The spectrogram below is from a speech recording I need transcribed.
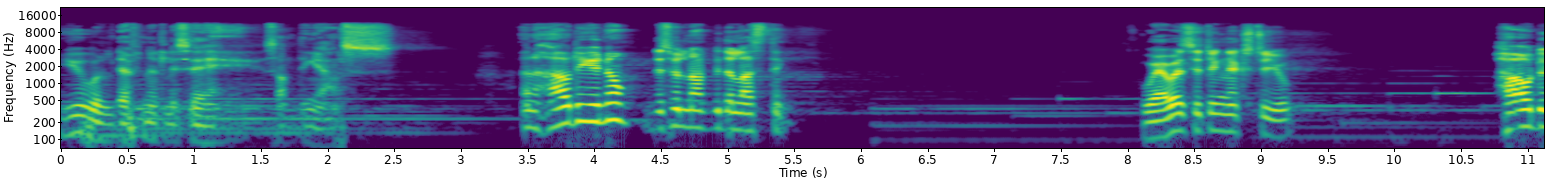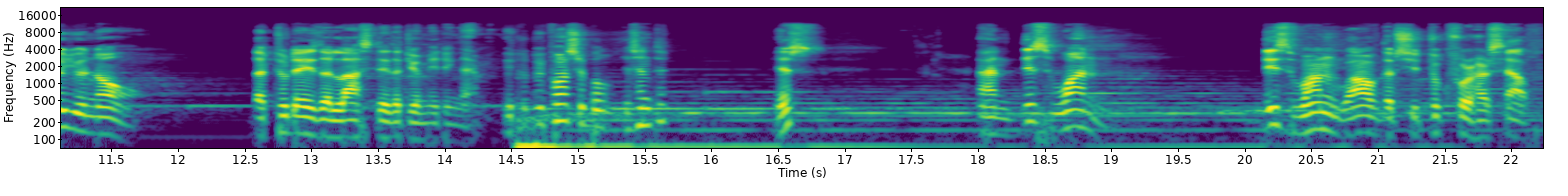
you will definitely say something else. And how do you know this will not be the last thing? Whoever is sitting next to you, how do you know that today is the last day that you're meeting them? It could be possible, isn't it? Yes? And this one, this one vow that she took for herself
